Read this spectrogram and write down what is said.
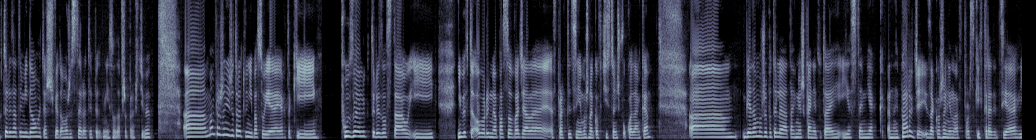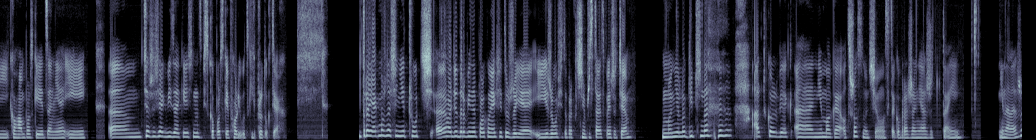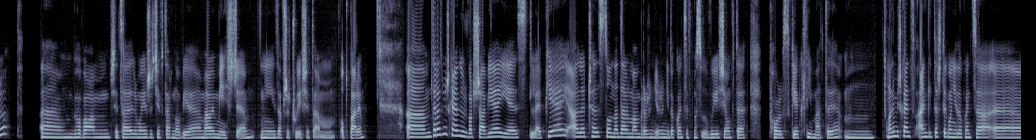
które za tym idą, chociaż wiadomo, że stereotypy nie są zawsze prawdziwe. Mam wrażenie, że trochę tu nie pasuje, jak taki puzzle, który został i niby w teorii ma pasować, ale w praktyce nie można go wcisnąć w układankę. Um, wiadomo, że po tyle latach mieszkania tutaj jestem jak najbardziej zakorzeniona w polskich tradycjach i kocham polskie jedzenie i um, cieszę się jak widzę jakieś nazwisko polskie w hollywoodzkich produkcjach. Trochę jak można się nie czuć, e, chodzi o drobinę Polką, jak się tu żyje i żyło się to praktycznie przez całe swoje życie no nielogiczne, aczkolwiek e, nie mogę otrząsnąć się z tego wrażenia, że tutaj nie należy. Wychowałam się całe moje życie w Tarnowie, małym mieście i zawsze czuję się tam od pary. Teraz mieszkając już w Warszawie jest lepiej, ale często nadal mam wrażenie, że nie do końca wpasowuje się w te polskie klimaty. Mm, ale mieszkając w Anglii też tego nie do końca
